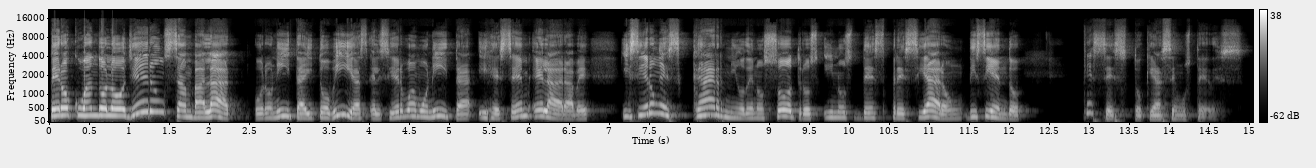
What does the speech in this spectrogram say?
pero cuando lo oyeron Zambalat, Oronita y Tobías, el siervo amonita, y Gesem el árabe, hicieron escarnio de nosotros y nos despreciaron, diciendo, ¿qué es esto que hacen ustedes?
